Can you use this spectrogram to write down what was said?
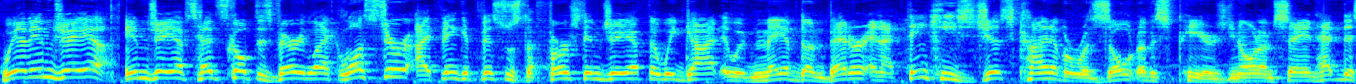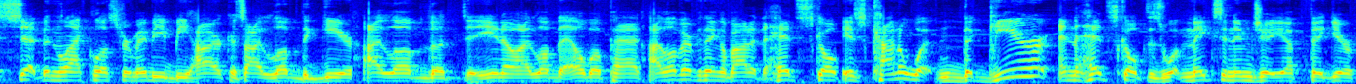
We have MJF. MJF's head sculpt is very lackluster. I think if this was the first MJF that we got, it would may have done better, and I think he's just kind of a result of his peers. You know what I'm saying? Had this set been lackluster, maybe he'd be higher because I love the gear. I love the, you know, I love the elbow pad. I love everything about it. The head sculpt is kind of what, the gear and the head sculpt is what makes an MJF figure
